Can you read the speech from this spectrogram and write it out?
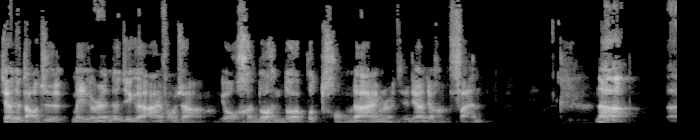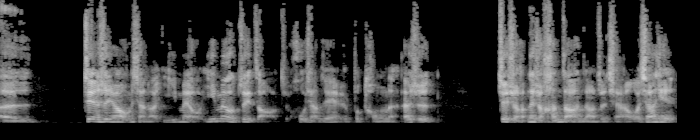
这样就导致每个人的这个 iPhone 上有很多很多不同的 IM 软件，这样就很烦。那呃，这件事情让我们想到 email，email 最早就互相之间也是不通的，但是这是那是很早很早之前，我相信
